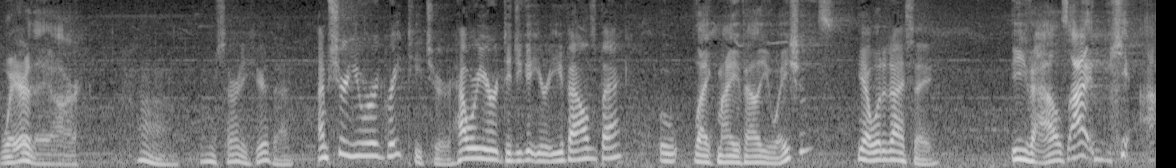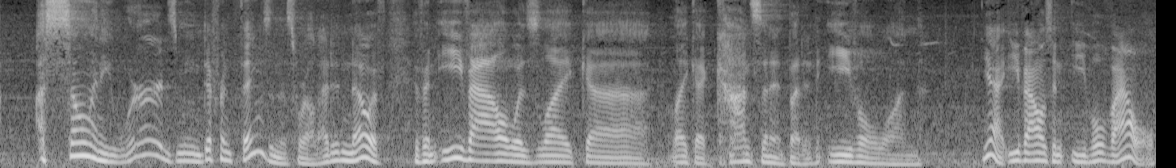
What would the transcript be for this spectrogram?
where they are. I'm sorry to hear that. I'm sure you were a great teacher. How were your? Did you get your evals back? Ooh, Like my evaluations? Yeah. What did I say? Evals? I. he- uh, so many words mean different things in this world. I didn't know if, if an eval was like uh, like a consonant, but an evil one. Yeah, eval is an evil vowel.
